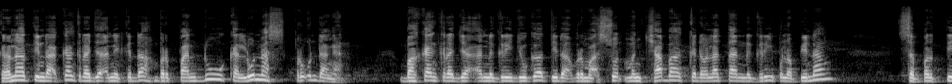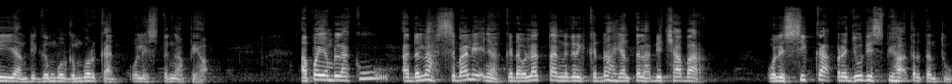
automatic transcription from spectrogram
kerana tindakan kerajaan Negeri Kedah berpandukan lunas perundangan Bahkan kerajaan negeri juga tidak bermaksud mencabar kedaulatan negeri Pulau Pinang seperti yang digembur-gemburkan oleh setengah pihak. Apa yang berlaku adalah sebaliknya kedaulatan negeri Kedah yang telah dicabar oleh sikap prejudis pihak tertentu.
